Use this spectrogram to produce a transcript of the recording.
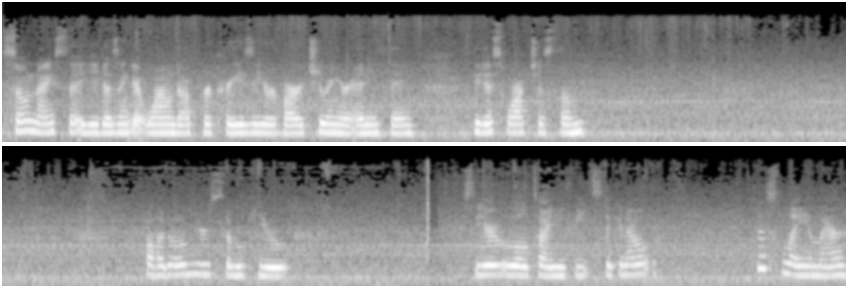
So nice that he doesn't get wound up or crazy or bar chewing or anything. He just watches them. Autumn, you're so cute. See your little tiny feet sticking out? Just laying there.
